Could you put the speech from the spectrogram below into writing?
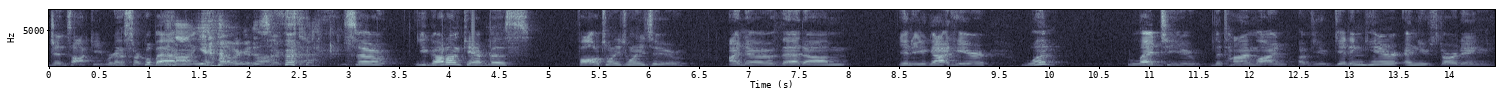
Jen Psaki. We're gonna circle back. Uh, yeah, we're gonna circle back. So you got on campus, fall of 2022. I know that um, you know you got here. What led to you the timeline of you getting here and you starting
